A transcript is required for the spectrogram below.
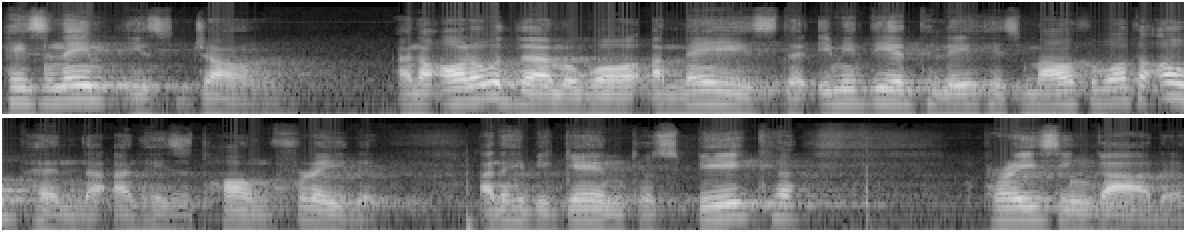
His name is John. And all of them were amazed. Immediately his mouth was opened and his tongue freed. And he began to speak, praising God.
